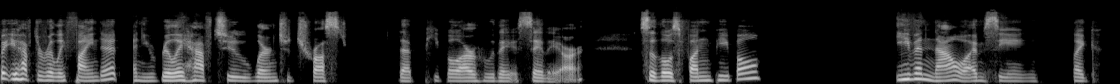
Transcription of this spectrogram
but you have to really find it and you really have to learn to trust that people are who they say they are. So those fun people, even now I'm seeing like,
